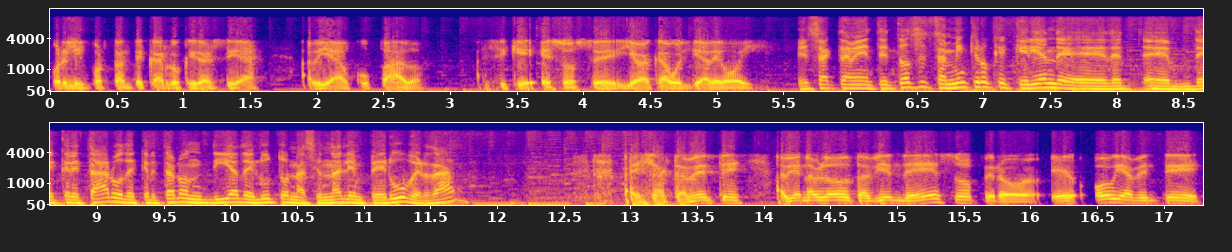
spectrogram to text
por el importante cargo que García había ocupado. Así que eso se lleva a cabo el día de hoy. Exactamente, entonces también creo que querían de, eh, decretar o decretaron día de luto nacional en Perú, ¿verdad? Exactamente, habían hablado también de eso, pero eh, obviamente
